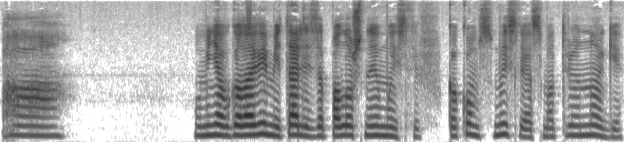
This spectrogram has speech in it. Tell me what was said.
а У меня в голове метались заполошные мысли. В каком смысле осмотрю ноги?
